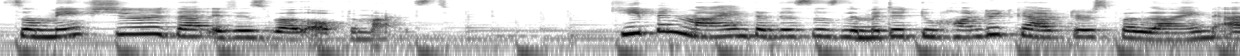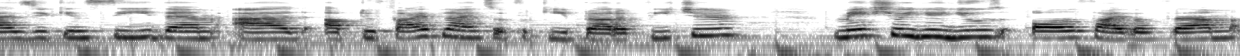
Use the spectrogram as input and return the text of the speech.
So make sure that it is well optimized. Keep in mind that this is limited to 100 characters per line as you can see them add up to 5 lines of a key product feature. Make sure you use all 5 of them.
